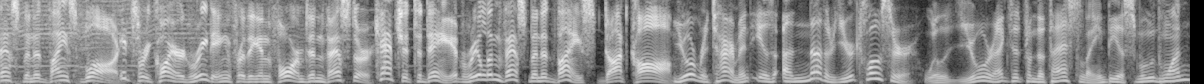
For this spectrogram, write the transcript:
Investment Advice blog. It's required reading for the informed investor. Catch it today at realinvestmentadvice.com. Your retirement is another year closer. Will your exit from the fast lane be a smooth one?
